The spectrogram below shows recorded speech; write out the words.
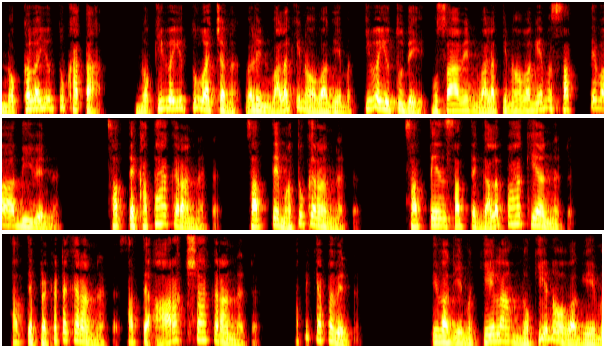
නොකල යුතු කතා නොකිව යුතු වචන වලින් වළකිනවා වගේම කිව යුතු දේ මුසාවෙන් වළකිනවා වගේම සත්‍යවාදී වෙන්න සත්‍ය කතා කරන්නට සත්‍ය මතු කරන්නට සත්‍යයෙන් සත්‍ය ගලපා කියන්නට සත්‍ය ප්‍රකට කරන්නට සත්‍ය ආරක්ෂා කරන්නට අපි කැප වෙන්න ඒ වගේම කේලම් නොකියනවා වගේම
